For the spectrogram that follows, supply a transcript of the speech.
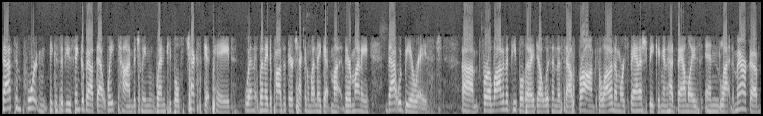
that's important because if you think about that wait time between when people's checks get paid, when when they deposit their check, and when they get mo- their money, that would be erased. Um, for a lot of the people that I dealt with in the South Bronx, a lot of them were Spanish speaking and had families in Latin America.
